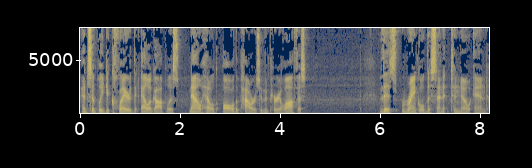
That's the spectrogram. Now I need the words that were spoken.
had simply declared that Elagabalus now held all the powers of imperial office. This rankled the Senate to no end.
